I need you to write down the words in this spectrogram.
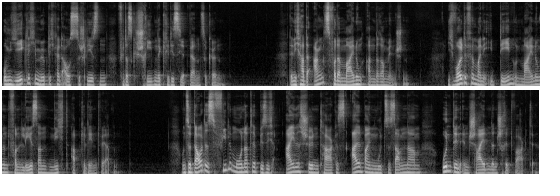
um jegliche Möglichkeit auszuschließen, für das Geschriebene kritisiert werden zu können denn ich hatte Angst vor der Meinung anderer Menschen. Ich wollte für meine Ideen und Meinungen von Lesern nicht abgelehnt werden. Und so dauerte es viele Monate, bis ich eines schönen Tages all meinen Mut zusammennahm und den entscheidenden Schritt wagte.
